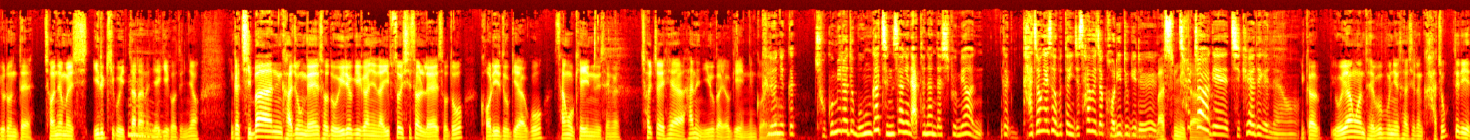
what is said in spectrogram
이런 데 전염을 일으키고 있다라는 음. 얘기거든요. 그러니까 집안 가족 내에서도 의료기관이나 입소시설 내에서도 거리두기하고 상호 개인위생을 철저히 해야 하는 이유가 여기에 있는 거예요. 그러니까 조금이라도 뭔가 증상이 나타난다 싶으면 그러니까 가정에서부터 이제 사회적 거리두기를 맞습니다. 철저하게 지켜야 되겠네요. 그러니까 요양원 대부분이 사실은 가족들이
